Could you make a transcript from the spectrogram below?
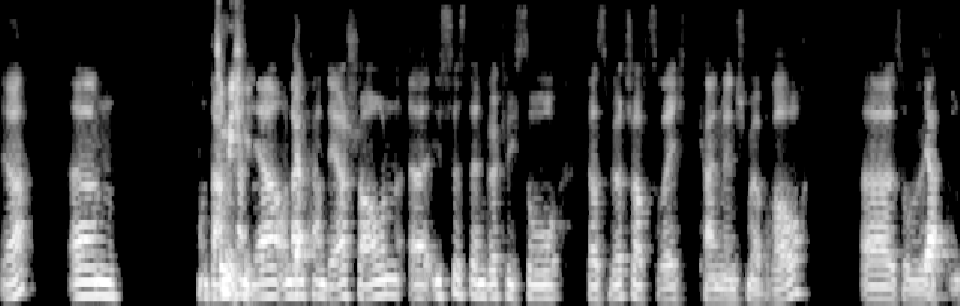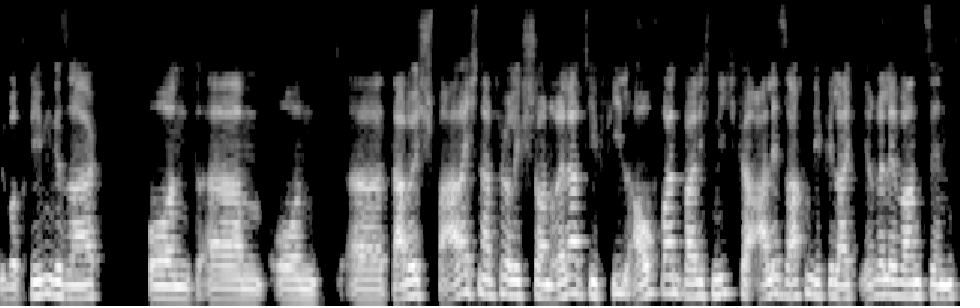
Ja. Ähm, und dann kann der, und dann Ja. kann der schauen, äh, ist es denn wirklich so, dass Wirtschaftsrecht kein Mensch mehr braucht? Äh, so Ja. jetzt mal übertrieben gesagt. Und, ähm, und äh, dadurch spare ich natürlich schon relativ viel Aufwand, weil ich nicht für alle Sachen, die vielleicht irrelevant sind,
